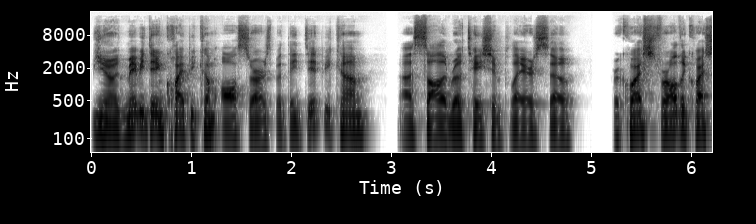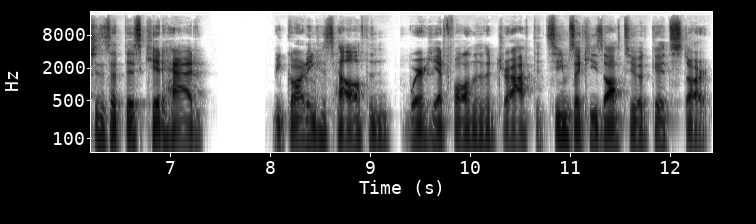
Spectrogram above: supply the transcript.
you know, maybe didn't quite become all stars, but they did become uh, solid rotation players. So for quest for all the questions that this kid had regarding his health and where he had fallen in the draft, it seems like he's off to a good start.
